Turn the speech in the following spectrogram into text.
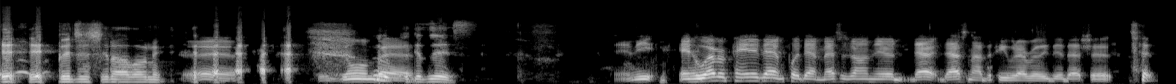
Pigeon shit all on it. Yeah, it's doing bad. Look at this. And he and whoever painted that and put that message on there, that that's not the people that really did that shit.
